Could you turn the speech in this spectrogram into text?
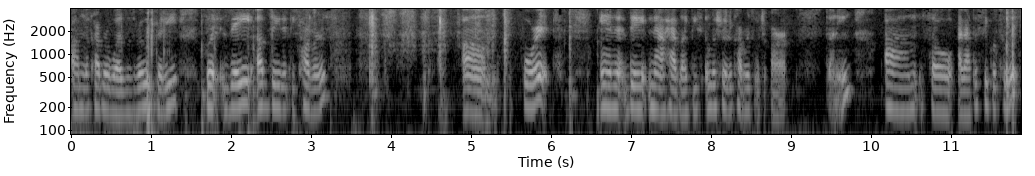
on um, the cover was. It's really pretty, but they updated the covers um for it. And they now have like these illustrated covers which are stunning. Um so i got the sequel to it.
